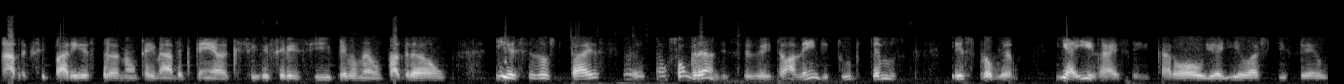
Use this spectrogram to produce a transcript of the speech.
nada que se pareça, não tem nada que tenha que se referencie pelo mesmo padrão. E esses hospitais não são grandes. Então, além de tudo, temos esse problema. E aí, e Carol, e aí eu acho que isso é o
